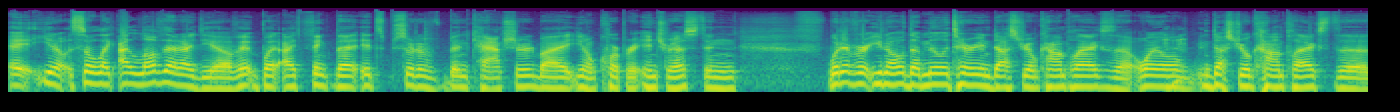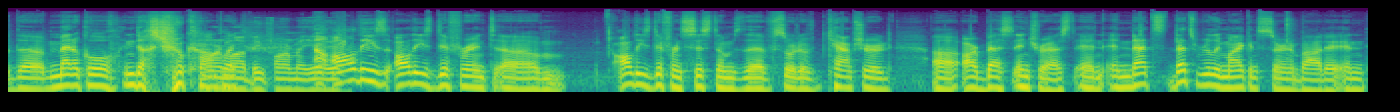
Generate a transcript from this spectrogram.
eh, you know, so like I love that idea of it, but I think that it's sort of been captured by you know corporate interest and whatever you know the military industrial complex the oil industrial complex the the medical industrial complex Pharma, big pharma. Yeah, uh, yeah. all these all these different um, all these different systems that have sort of captured uh, our best interest and and that's that's really my concern about it and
